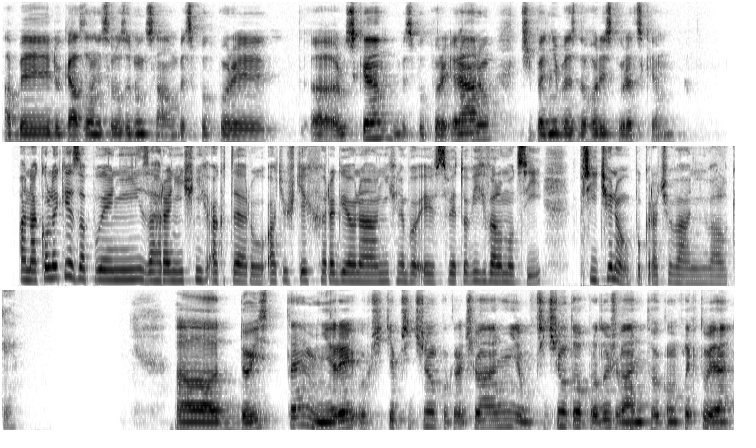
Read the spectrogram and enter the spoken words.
aby dokázal něco rozhodnout sám bez podpory uh, Ruska, bez podpory Iránu, případně bez dohody s Tureckem. A nakolik je zapojení zahraničních aktérů, ať už těch regionálních nebo i světových velmocí, příčinou pokračování války? Do jisté míry určitě příčinou pokračování nebo příčinou toho prodlužování toho konfliktu je,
